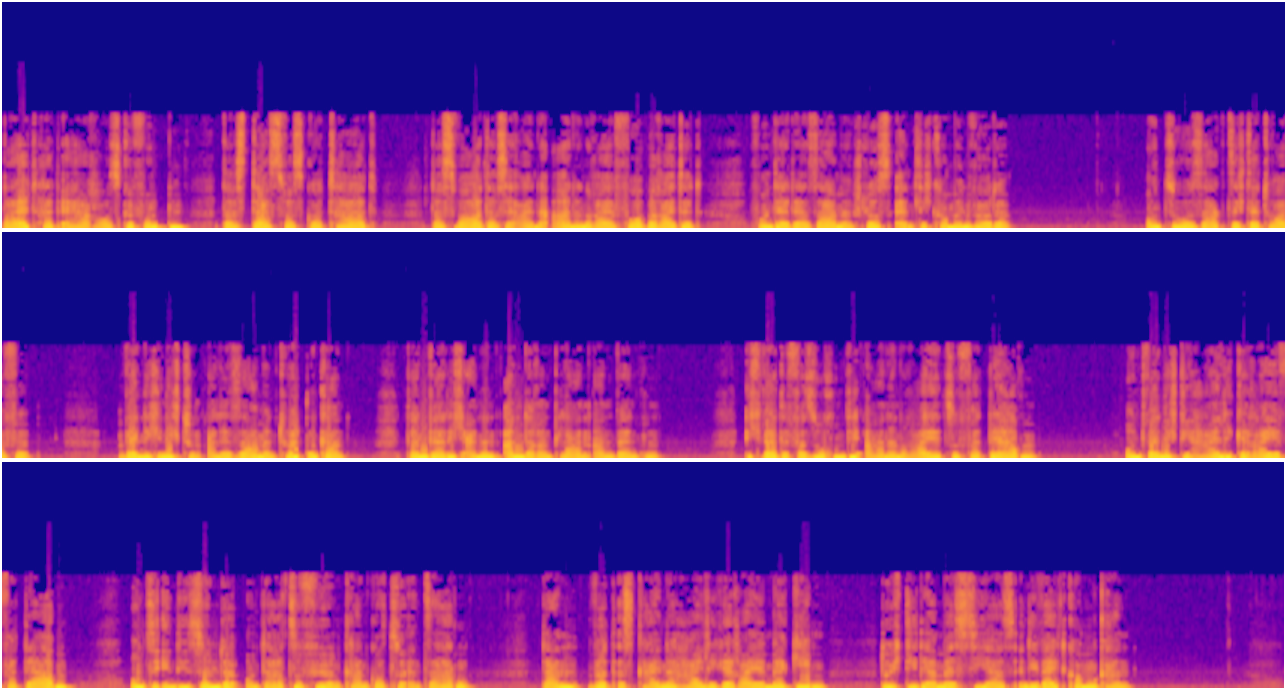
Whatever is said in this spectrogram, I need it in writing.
Bald hat er herausgefunden, dass das, was Gott tat, das war, dass er eine Ahnenreihe vorbereitet, von der der Same schlussendlich kommen würde. Und so sagt sich der Teufel, wenn ich nicht schon alle Samen töten kann, dann werde ich einen anderen Plan anwenden. Ich werde versuchen, die Ahnenreihe zu verderben. Und wenn ich die heilige Reihe verderben und sie in die Sünde und dazu führen kann, Gott zu entsagen, dann wird es keine heilige Reihe mehr geben, durch die der Messias in die Welt kommen kann.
